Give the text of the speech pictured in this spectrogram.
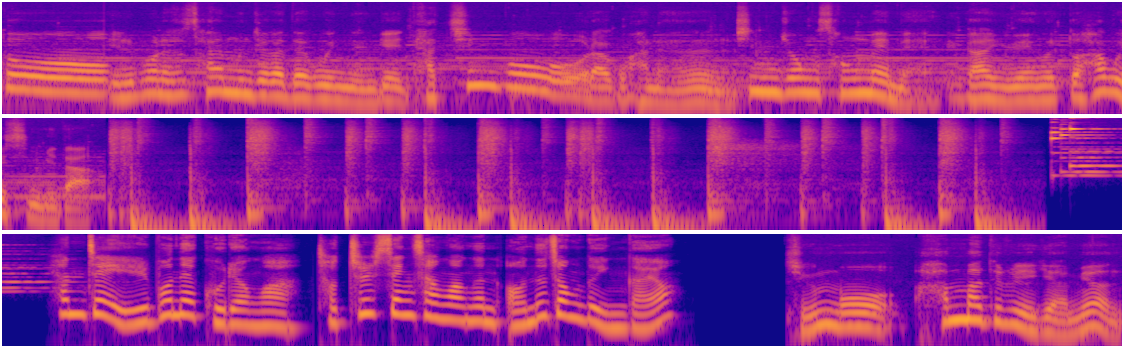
또 일본에서 사회 문제가 되고 있는 게 다친보라고 하는 신종 성매매가 유행을 또 하고 있습니다. 현재 일본의 고령화, 저출생 상황은 어느 정도인가요? 지금 뭐 한마디로 얘기하면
